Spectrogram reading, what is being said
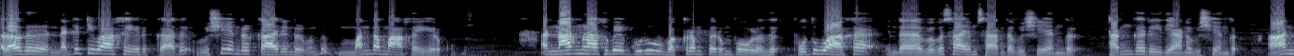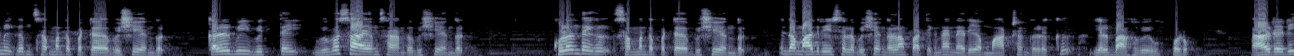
அதாவது நெகட்டிவாக இருக்காது விஷயங்கள் காரியங்கள் வந்து மந்தமாக இருக்கும். நார்மலாகவே குரு வக்ரம் பெறும் பொழுது பொதுவாக இந்த விவசாயம் சார்ந்த விஷயங்கள் தங்க ரீதியான விஷயங்கள் ஆன்மீகம் சம்பந்தப்பட்ட விஷயங்கள் கல்வி வித்தை விவசாயம் சார்ந்த விஷயங்கள் குழந்தைகள் சம்பந்தப்பட்ட விஷயங்கள் இந்த மாதிரி சில விஷயங்கள்லாம் பார்த்திங்கன்னா நிறைய மாற்றங்களுக்கு இயல்பாகவே உட்படும். ஆல்ரெடி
